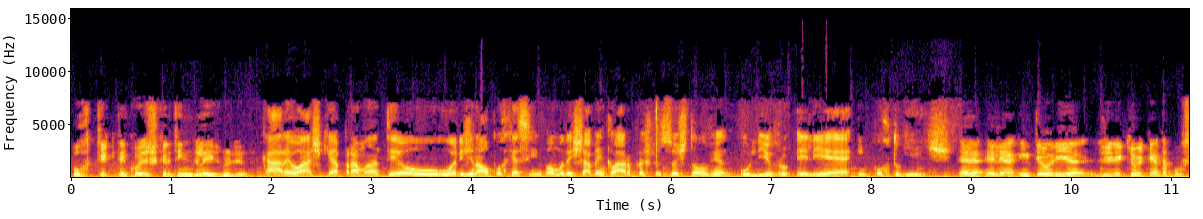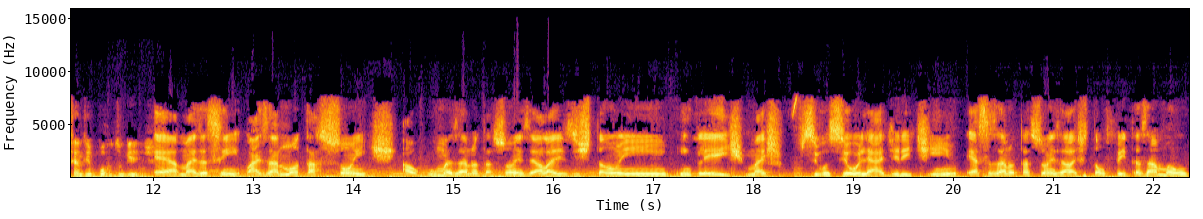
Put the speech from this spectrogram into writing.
Por que, que tem coisa escrita em inglês no livro? Cara, eu acho que é pra manter o, o original, porque assim, vamos deixar bem claro para as pessoas que estão ouvindo. O livro, ele é em português. Ele, ele é, em teoria, diria que 80% em português. É, mas assim, as anotações, algumas anotações, elas estão em inglês, mas se você olhar direitinho, essas anotações, elas estão feitas à mão.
